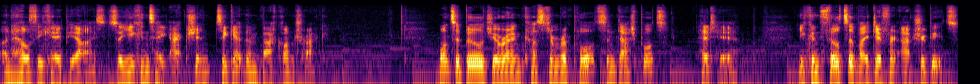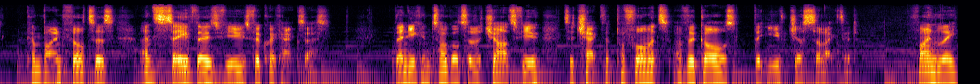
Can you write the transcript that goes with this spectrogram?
unhealthy KPIs so you can take action to get them back on track. Want to build your own custom reports and dashboards? Head here. You can filter by different attributes, combine filters, and save those views for quick access. Then you can toggle to the charts view to check the performance of the goals that you've just selected. Finally,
